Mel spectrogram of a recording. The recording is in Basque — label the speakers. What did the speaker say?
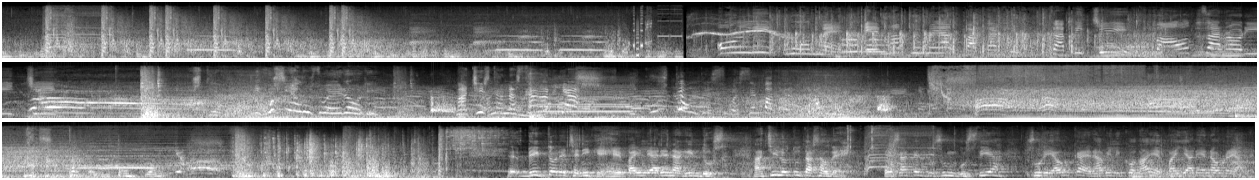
Speaker 1: Only women, emakumeak bakarrik. Kapitxi, baotzar hori txi.
Speaker 2: Ostia, ikusi hau duzu erori. Matxista nazkagarria. Ikuste aldezu ezen bat
Speaker 3: Victor Etxenike, eh, epailearen aginduz, atxilotuta zaude. Esaten duzun guztia, zure aurka erabiliko da epailearen aurrean.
